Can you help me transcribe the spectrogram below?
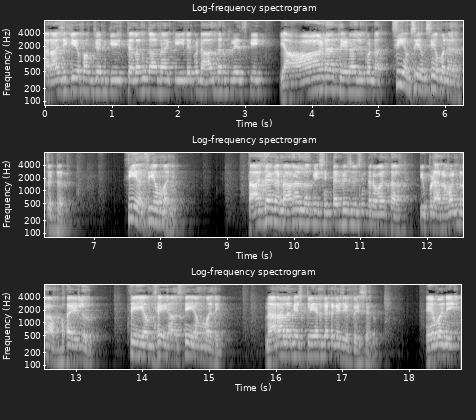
రాజకీయ ఫంక్షన్కి తెలంగాణకి లేకుంటే ఆంధ్రప్రదేశ్కి ఆడ తేడా లేకుండా సీఎం సీఎం సీఎం అని అడుగుతుంటారు సీఎం సీఎం అని. తాజాగా నారా లోకేష్ ఇంటర్వ్యూ చూసిన తర్వాత ఇప్పుడు అరవండ్ర అబ్బాయిలు సీఎం సీఎం సీఎం అని. నారా లోకేష్ క్లియర్ కట్గా చెప్పేశారు. ఏమని?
